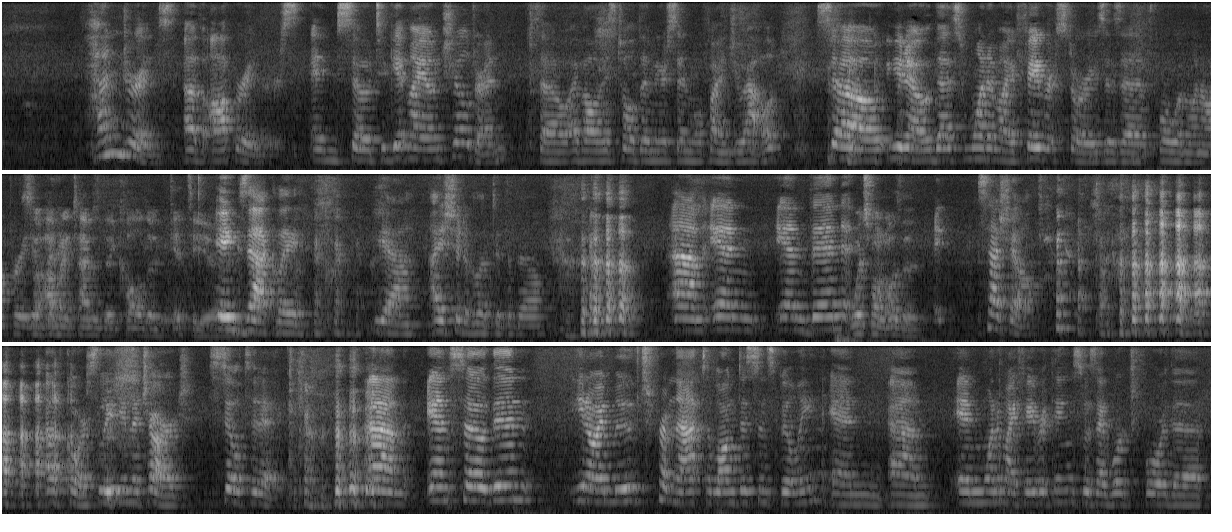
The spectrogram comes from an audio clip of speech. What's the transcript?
hundreds of operators. And so to get my own children, so I've always told them your sin will find you out. So, you know, that's one of my favorite stories as a 411 operator. So, how many times did they call to get to you? Exactly. yeah, I should have looked at the bill. um, and and then Which one was it? Seychelles, of course, leading the charge still today. Um, and so then, you know, I moved from that to long distance billing, and um, and one of my favorite things was I worked for the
